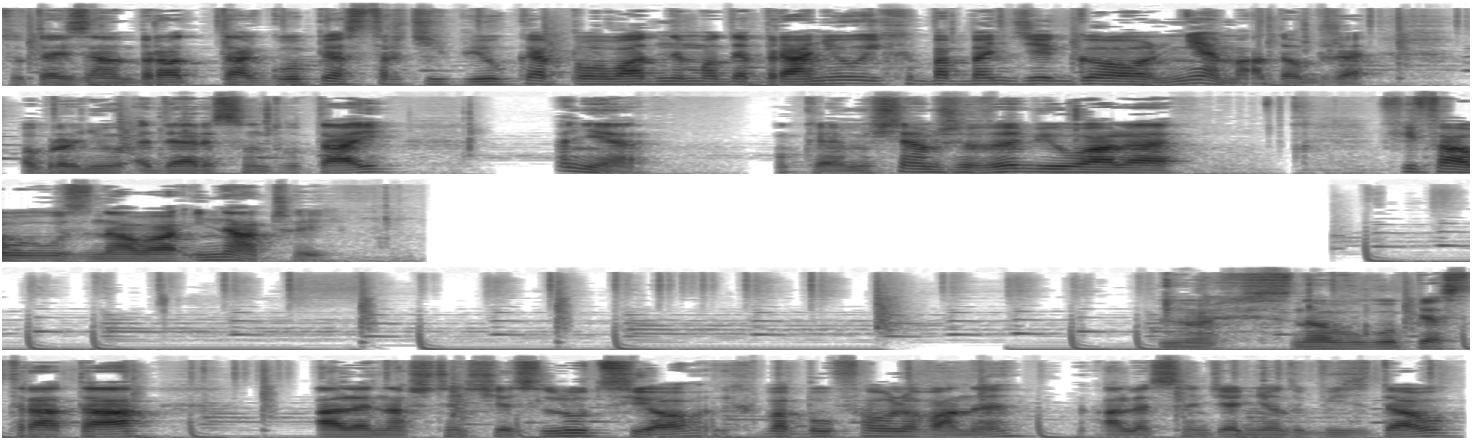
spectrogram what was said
Tutaj Zambrotta głupio straci piłkę po ładnym odebraniu i chyba będzie gol. Nie ma, dobrze. Obronił Ederson tutaj. A nie. Okej, myślałem, że wybił, ale FIFA uznała inaczej. Ech, znowu głupia strata, ale na szczęście jest Lucio. Chyba był faulowany, ale sędzia nie odgwizdał.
